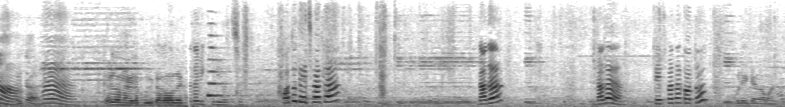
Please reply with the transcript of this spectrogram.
না। হ্যাঁ। এটা না এটা কুড়ি টাকা হলে পাতা বিক্রি হচ্ছে। কত তেজপাতা? দাদা? দাদা তেজপাতা কত? কুড়ি টাকা বান্ডেল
